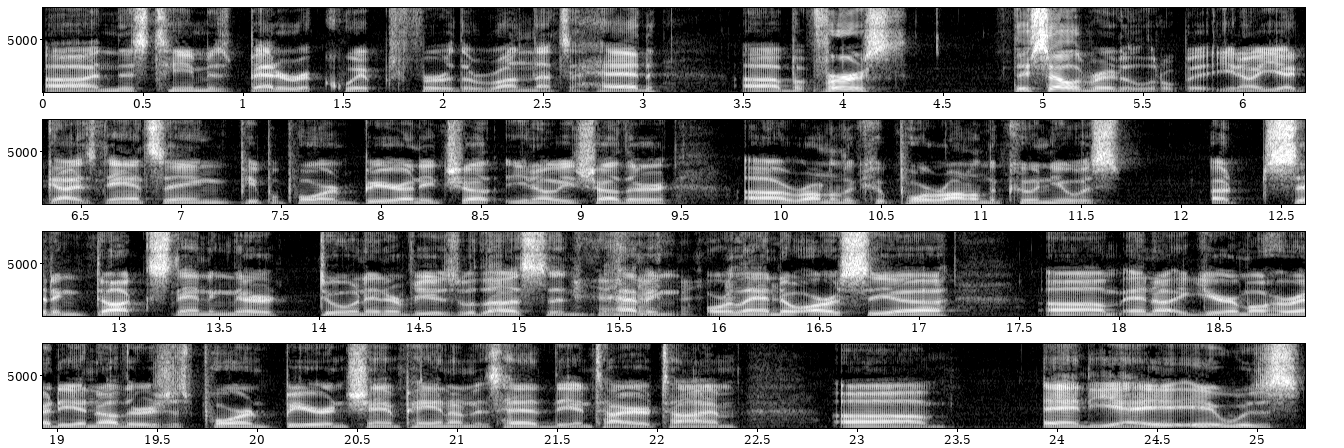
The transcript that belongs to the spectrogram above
Uh, and this team is better equipped for the run that's ahead. Uh, but first, they celebrated a little bit. You know, you had guys dancing, people pouring beer on each other, you know, each other. Uh, Ronald, poor Ronald Acuna was a sitting duck, standing there doing interviews with us, and having Orlando Arcia um, and uh, Guillermo Heredia and others just pouring beer and champagne on his head the entire time. Um, and yeah, it, it was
